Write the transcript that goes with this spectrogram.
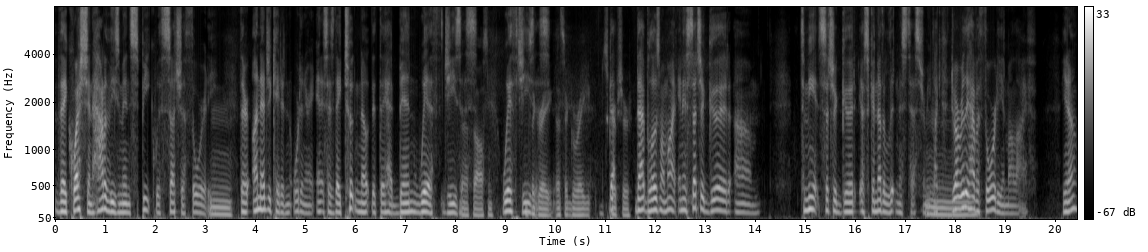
they question how do these men speak with such authority? Mm, They're uneducated and ordinary. And it says they took note that they had been with jesus that's awesome. With Jesus That's a great. That's a great scripture. that blows my mind and it's such a good um to me it's such a good it's like another litmus test for me like do i really have Mm. authority in my life you know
